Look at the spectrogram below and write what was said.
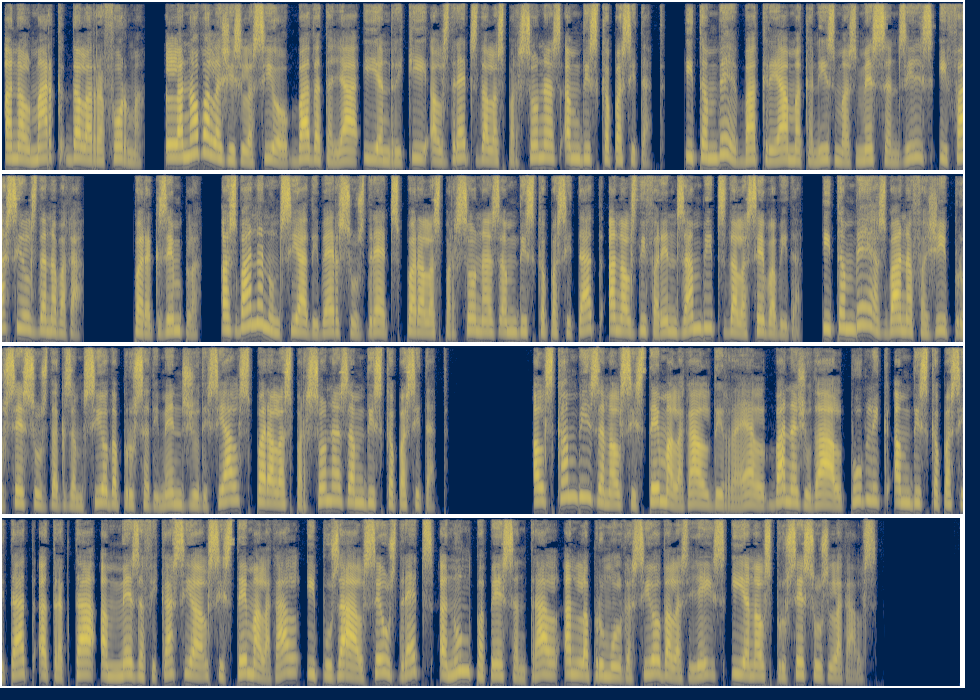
En el marc de la reforma, la nova legislació va detallar i enriquir els drets de les persones amb discapacitat i també va crear mecanismes més senzills i fàcils de navegar. Per exemple, es van anunciar diversos drets per a les persones amb discapacitat en els diferents àmbits de la seva vida, i també es van afegir processos d'exempció de procediments judicials per a les persones amb discapacitat. Els canvis en el sistema legal d'Israel van ajudar al públic amb discapacitat a tractar amb més eficàcia el sistema legal i posar els seus drets en un paper central en la promulgació de les lleis i en els processos legals.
